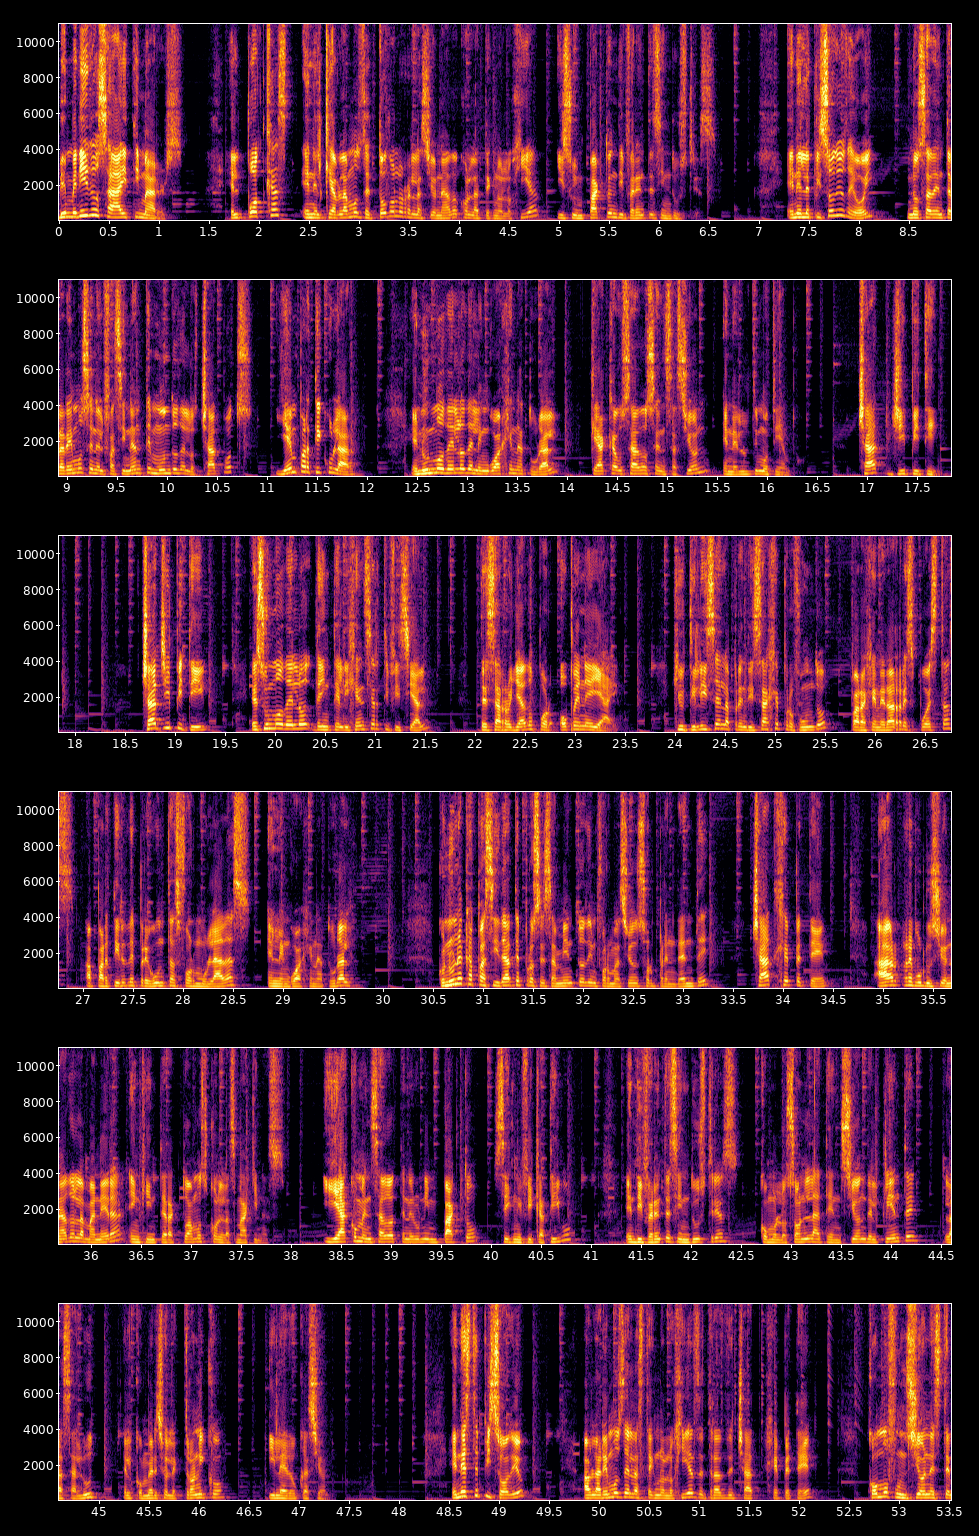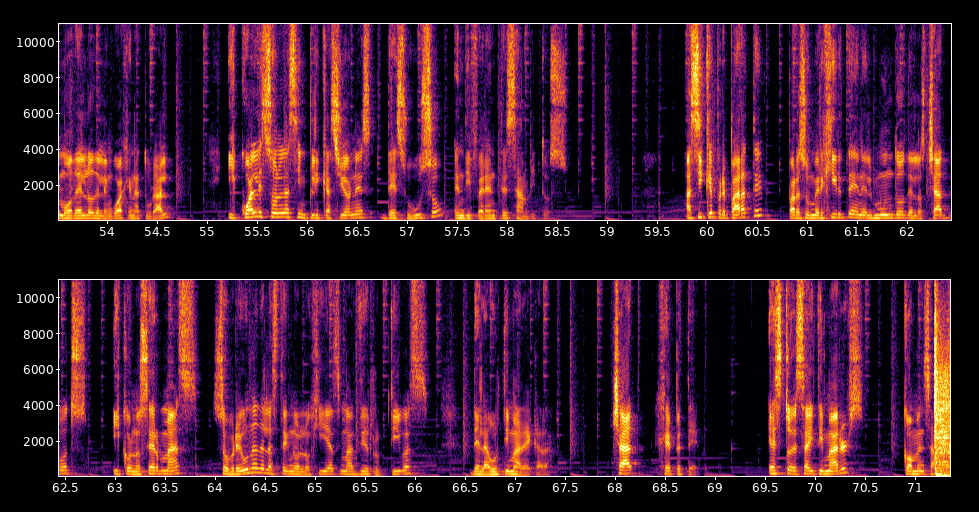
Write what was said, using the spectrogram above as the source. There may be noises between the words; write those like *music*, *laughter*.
Bienvenidos a IT Matters, el podcast en el que hablamos de todo lo relacionado con la tecnología y su impacto en diferentes industrias. En el episodio de hoy nos adentraremos en el fascinante mundo de los chatbots y en particular en un modelo de lenguaje natural que ha causado sensación en el último tiempo, ChatGPT. ChatGPT es un modelo de inteligencia artificial desarrollado por OpenAI que utiliza el aprendizaje profundo para generar respuestas a partir de preguntas formuladas en lenguaje natural. Con una capacidad de procesamiento de información sorprendente, ChatGPT ha revolucionado la manera en que interactuamos con las máquinas y ha comenzado a tener un impacto significativo en diferentes industrias como lo son la atención del cliente, la salud, el comercio electrónico y la educación. En este episodio hablaremos de las tecnologías detrás de ChatGPT, cómo funciona este modelo de lenguaje natural y cuáles son las implicaciones de su uso en diferentes ámbitos. Así que prepárate para sumergirte en el mundo de los chatbots y conocer más sobre una de las tecnologías más disruptivas de la última década, ChatGPT. Esto es IT Matters. Comenzamos.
